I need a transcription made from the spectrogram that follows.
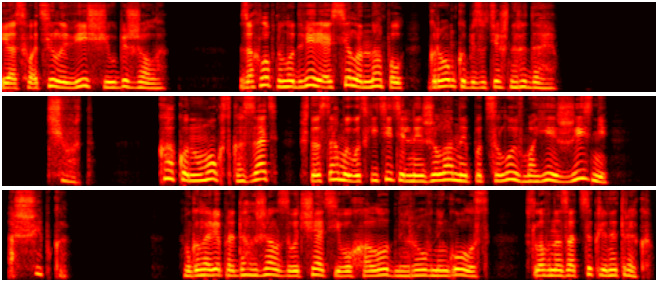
Я схватила вещи и убежала. Захлопнула дверь и осела на пол, громко, безутешно рыдая. Черт, как он мог сказать, что самый восхитительный и желанный поцелуй в моей жизни — ошибка? В голове продолжал звучать его холодный ровный голос, словно зацикленный трек.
